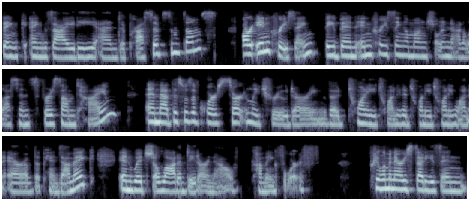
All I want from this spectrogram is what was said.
think anxiety and depressive symptoms, are increasing. They've been increasing among children and adolescents for some time. And that this was, of course, certainly true during the 2020 to 2021 era of the pandemic, in which a lot of data are now coming forth. Preliminary studies in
